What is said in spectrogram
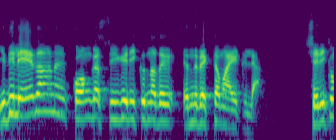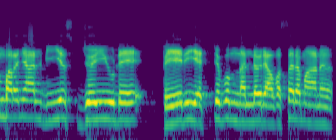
ഇതിലേതാണ് കോൺഗ്രസ് സ്വീകരിക്കുന്നത് എന്ന് വ്യക്തമായിട്ടില്ല. ശരിക്കും പറഞ്ഞാൽ വി എസ് ജോയിയുടെ പേര് ഏറ്റവും നല്ലൊരു അവസരമാണ്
